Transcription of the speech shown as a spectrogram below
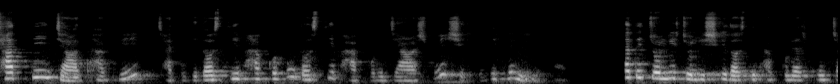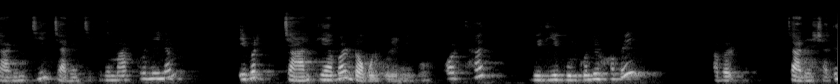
ছাত্রী যা থাকবে ছাত্রীকে দশ দিয়ে ভাগ করব, দশ দিয়ে ভাগ করে যা আসবে সেটাকে দেখে নিয়ে নেব। ছাত্রী চল্লিশ, চল্লিশকে দশ দিয়ে ভাগ করে আসবে চার ইঞ্চি চার ইঞ্চি এখানে মার্ক করে নিলাম। এবার চারকে আবার ডবল করে নিব। অর্থাৎ দুই দিয়ে গুণ করলে হবে, আবার চারের সাথে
